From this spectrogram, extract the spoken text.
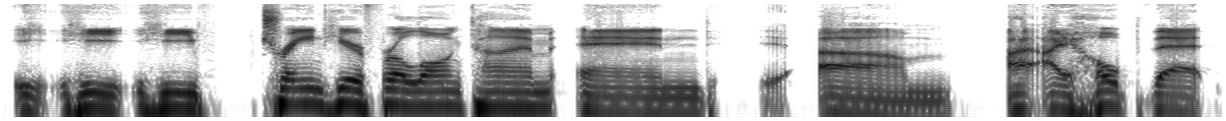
he, he he trained here for a long time, and um, I, I hope that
